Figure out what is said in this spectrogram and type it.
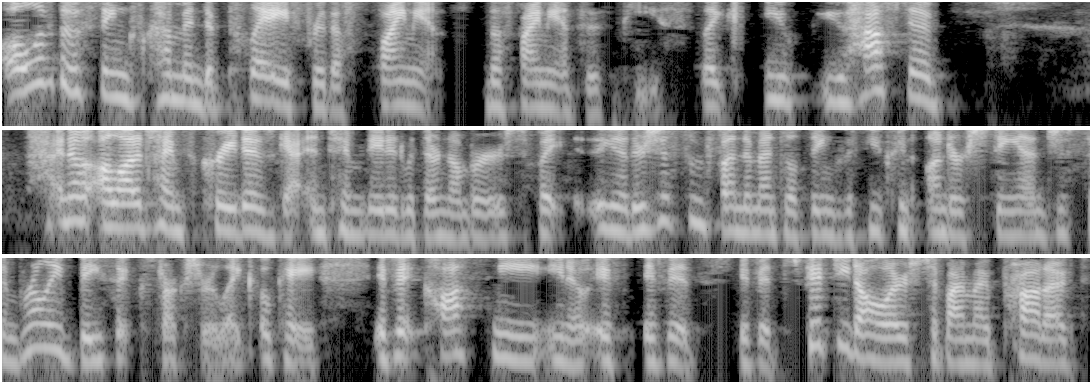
all of those things come into play for the finance the finances piece like you you have to I know a lot of times creatives get intimidated with their numbers, but you know, there's just some fundamental things if you can understand just some really basic structure like okay, if it costs me, you know, if if it's if it's $50 to buy my product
